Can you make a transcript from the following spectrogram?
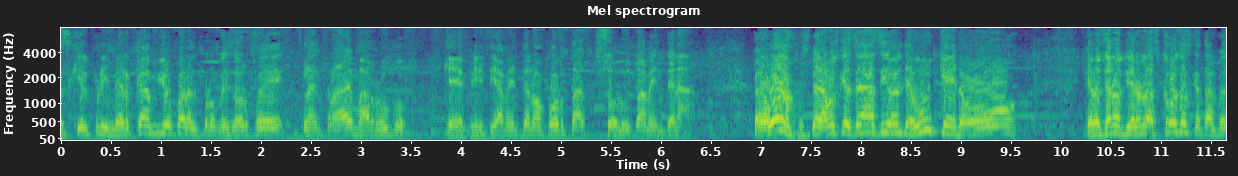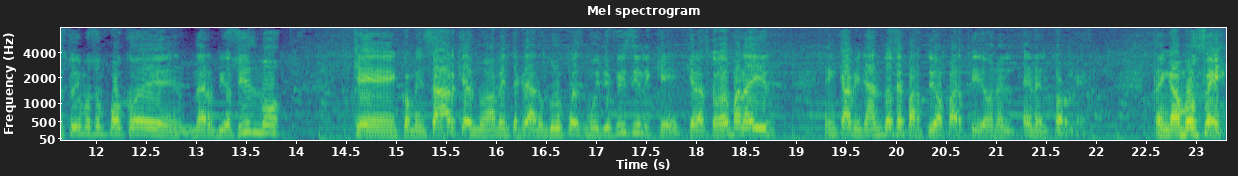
es que el primer cambio para el profesor fue la entrada de Marrugo, que definitivamente no aporta absolutamente nada. Pero bueno, esperamos que este haya sido el debut, que no, que no se nos dieron las cosas, que tal vez tuvimos un poco de nerviosismo, que comenzar, que nuevamente crear un grupo es muy difícil y que, que las cosas van a ir encaminándose partido a partido en el, en el torneo. Tengamos fe.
